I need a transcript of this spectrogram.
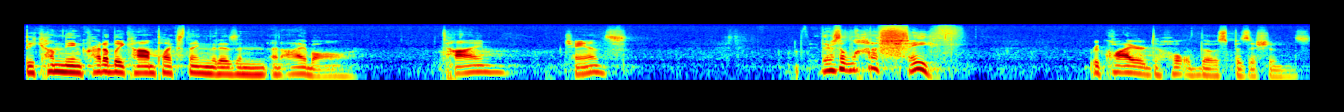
become the incredibly complex thing that is an, an eyeball? Time? Chance? There's a lot of faith required to hold those positions.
